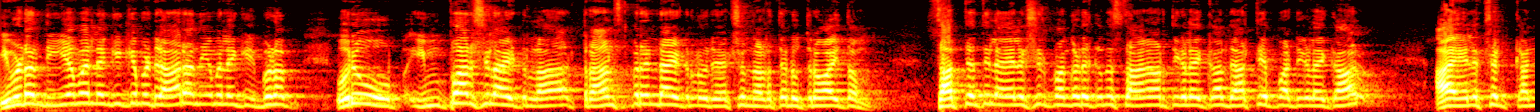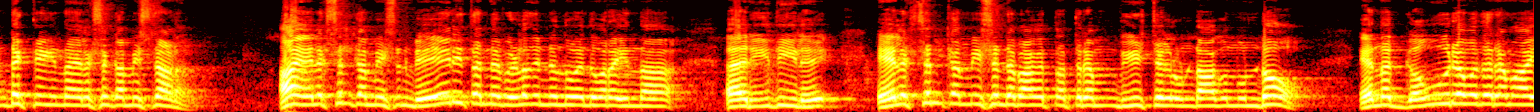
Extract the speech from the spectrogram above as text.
ഇവിടെ നിയമം ലംഘിക്കപ്പെട്ട് ആരാ നിയമം ലംഘിക്കും ഇവിടെ ഒരു ഇമ്പാർഷ്യൽ ആയിട്ടുള്ള ട്രാൻസ്പെറന്റ് ആയിട്ടുള്ള ഒരു ഇലക്ഷൻ നടത്തേണ്ട ഉത്തരവാദിത്തം സത്യത്തിൽ ആ ഇലക്ഷൻ പങ്കെടുക്കുന്ന സ്ഥാനാർത്ഥികളെക്കാൾ രാഷ്ട്രീയ പാർട്ടികളെക്കാൾ ആ ഇലക്ഷൻ കണ്ടക്ട് ചെയ്യുന്ന ഇലക്ഷൻ കമ്മീഷനാണ് ആ ഇലക്ഷൻ കമ്മീഷൻ വേരി തന്നെ വിള തിന്നുന്നു എന്ന് പറയുന്ന രീതിയിൽ ഇലക്ഷൻ കമ്മീഷന്റെ ഭാഗത്ത് അത്തരം വീഴ്ചകൾ ഉണ്ടാകുന്നുണ്ടോ എന്ന ഗൗരവതരമായ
